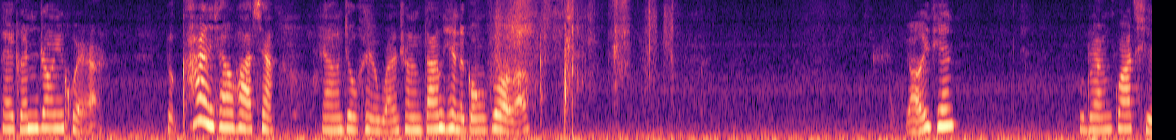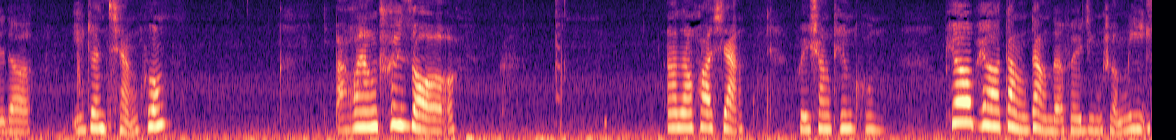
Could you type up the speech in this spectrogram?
再耕种一会儿，又看一下画像，这样就可以完成当天的工作了。有一天，突然刮起了一阵强风，把画像吹走了。那张画像飞上天空，飘飘荡荡的飞进城里，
